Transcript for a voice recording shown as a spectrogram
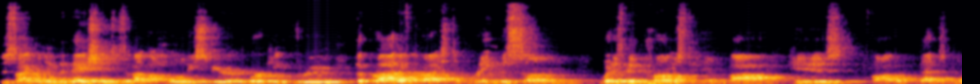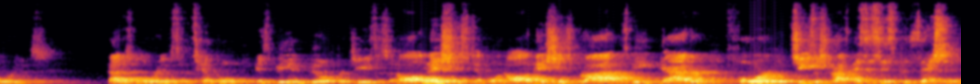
Discipling the nations is about the Holy Spirit working through the bride of Christ to bring the Son what has been promised to him by his Father. That is glorious. That is glorious. A temple is being built for Jesus, an all nations temple, an all nations bride is being gathered for Jesus Christ. This is his possession,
